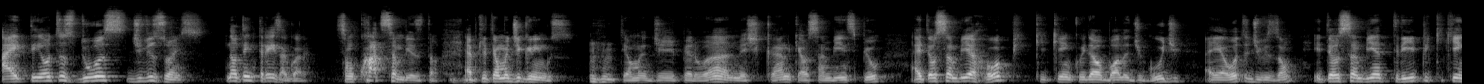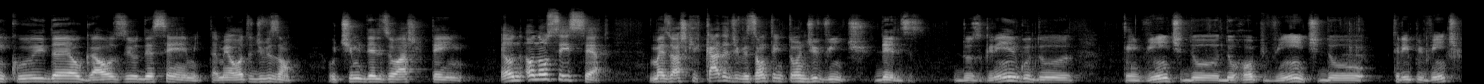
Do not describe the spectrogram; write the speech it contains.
Aí tem outras duas divisões. Não, tem três agora. São quatro sambias então. Uhum. É porque tem uma de gringos. Uhum. Tem uma de peruano, mexicano, que é o Sambia Spill. Aí tem o Sambia Hope, que quem cuida é o Bola de Good, aí é outra divisão. E tem o Sambia Trip, que quem cuida é o Gauss e o DCM, também é outra divisão. O time deles eu acho que tem. Eu, eu não sei certo, mas eu acho que cada divisão tem em torno de 20 deles. Dos gringos, do. Tem 20, do, do Hope 20, do Trip 20,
